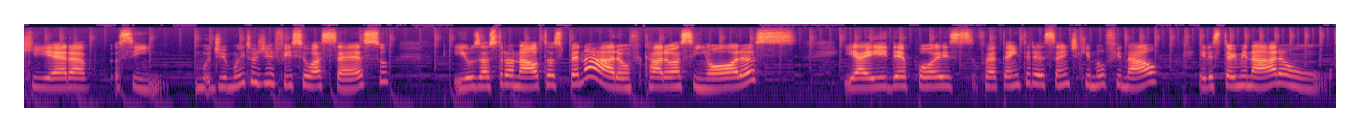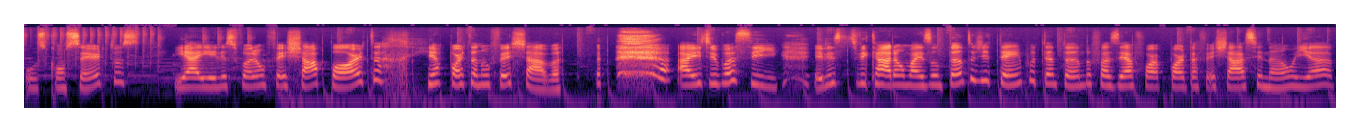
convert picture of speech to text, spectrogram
que era assim de muito difícil acesso e os astronautas penaram, ficaram assim horas. E aí depois foi até interessante que no final eles terminaram os concertos e aí eles foram fechar a porta e a porta não fechava. Aí, tipo assim, eles ficaram mais um tanto de tempo tentando fazer a porta fechar, senão ia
